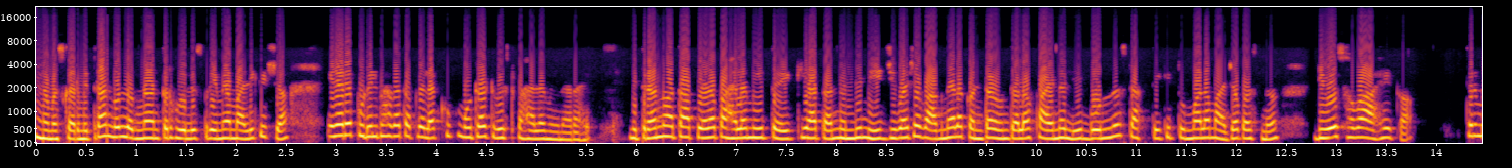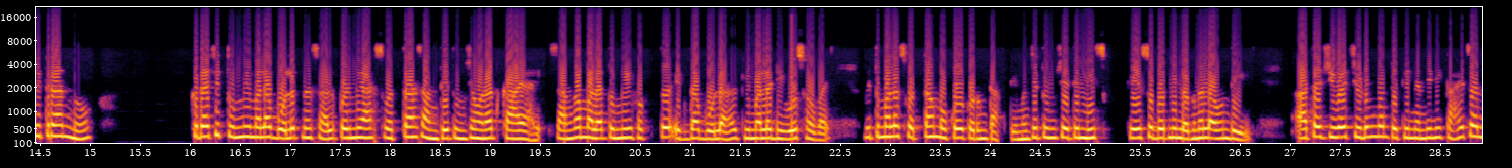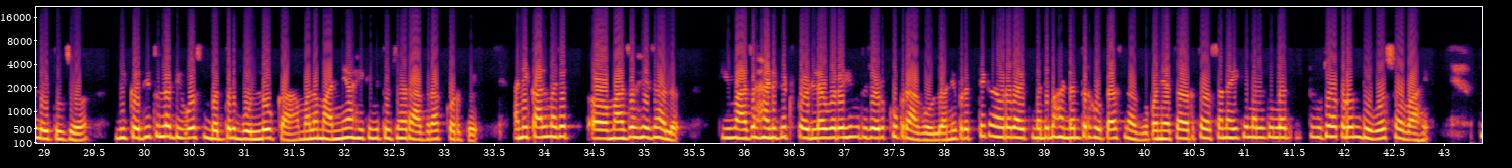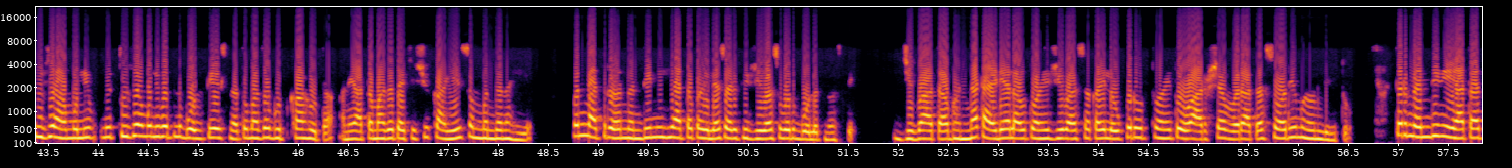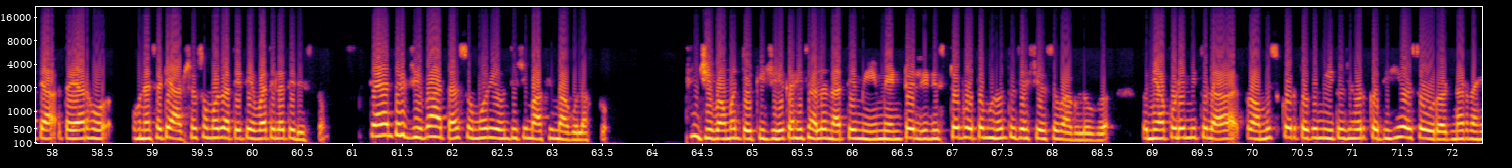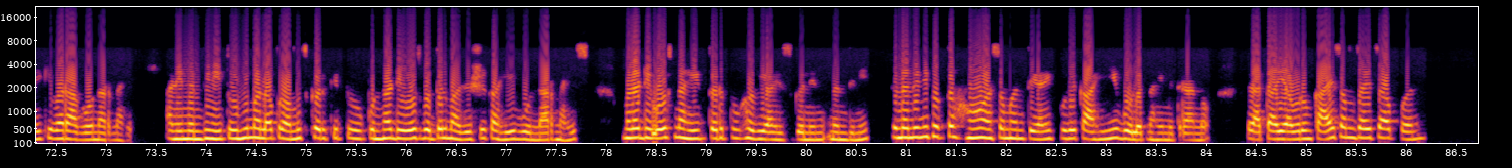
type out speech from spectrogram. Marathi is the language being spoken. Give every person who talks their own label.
Speaker 1: नमस्कार मित्रांनो लग्नानंतर होईलच प्रेम या मालिकेच्या. येणाऱ्या पुढील भागात आपल्याला खूप मोठा ट्विस्ट पाहायला मिळणार आहे. मित्रांनो आता आपल्याला पाहायला मिळतंय की आता नंदिनी जीवाच्या वागण्याला कंटाळून त्याला फायनली बोलूनच टाकते की तुम्हाला माझ्यापासून डिवोर्स हवा आहे का? तर मित्रांनो कदाचित तुम्ही मला बोलत नसाल पण मी आज स्वतः सांगते तुमच्या मनात काय आहे. सांगा मला तुम्ही फक्त एकदा बोला की मला डिवोर्स हवाय. मी तुम्हाला स्वतः मोकळ करून टाकते. म्हणजे तुमच्या इथे मिस के सोबत मी लग्न लावून देईल. आता जीवा चिडून म्हणतो की नंदिनी काय चाललंय तुझं? मी कधी तुला डिवोर्सबद्दल बोललो का? मला मान्य आहे की मी तुझा रागराग करतोय. आणि काल माझ्या माझं हे झालं की माझं हँडगिट पडल्यावरही मी तुझ्यावर खूप रागवलो. आणि प्रत्येक नवरा बाईकमध्ये भांडण तर होताच ना गं पण याचा अर्थ असा नाही की मला तुला तुझ्याकडून डिवोर्स हवा आहे. तुझ्या मुली मी तुझ्या मुलीबद्दल बोलतेस ना तो माझा भूतकाळ होता आणि आता माझा त्याच्याशी काहीही संबंध नाहीये. पण मात्र नंदिनी ही आता पहिल्यासारखी जीवासोबत बोलत नसते. जीवा आता भन्नाट आयडिया लावतो आणि जीवा सकाळी लवकर उठतो आणि तो आरशावर आता सॉरी म्हणून लिहितो. तर नंदिनी आता त्या तयार हो होण्यासाठी आरशासमोर जाते तेव्हा तिला ते दिसतं. त्यानंतर जीवा आता समोर येऊन तिची माफी मागू लागतो. जीवा म्हणतो की जे काही झालं ना ते मी मेंटली डिस्टर्ब होतो म्हणून तुझ्याशी असं वागलो ग. पण यापुढे मी तुला प्रॉमिस करतो की मी तुझ्यावर कधीही असं ओरडणार नाही किंवा रागवणार नाही. आणि नंदिनी तूही मला प्रॉमिस कर की तू पुन्हा डिवोर्सबद्दल माझ्याशी काही बोलणार नाहीस. मला डिवोर्स नाही तर तू हवी आहेस ग नंदिनी. तर नंदिनी फक्त ह असं म्हणते आणि पुढे काहीही बोलत नाही मित्रांनो. तर आता यावरून काय समजायचं आपण?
